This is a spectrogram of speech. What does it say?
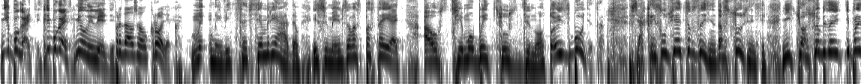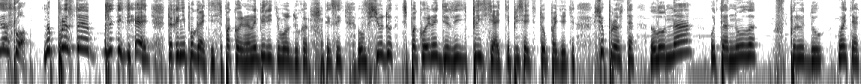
не пугайтесь, не пугайтесь, милые леди. Продолжал кролик. Мы, мы ведь совсем рядом и сумеем за вас постоять. А уж чему быть суждено, то и сбудется. Всякое случается в жизни, да в сущности. Ничего особенного ведь не произошло. Ну просто только не пугайтесь, спокойно, наберите воздуха. Так сказать, всюду спокойно держите, присядьте, присядьте, то упадете. Все просто. Луна утонула в пруду. Вот так.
